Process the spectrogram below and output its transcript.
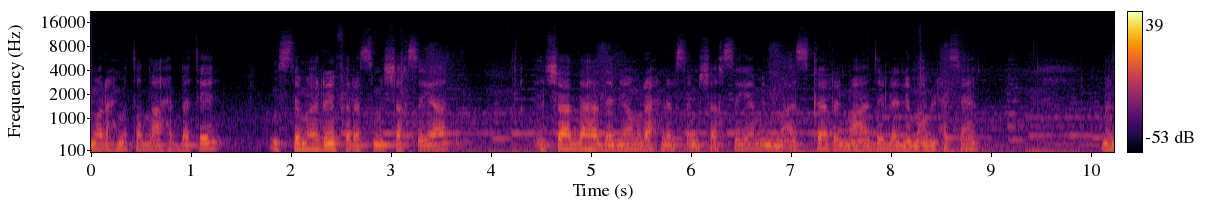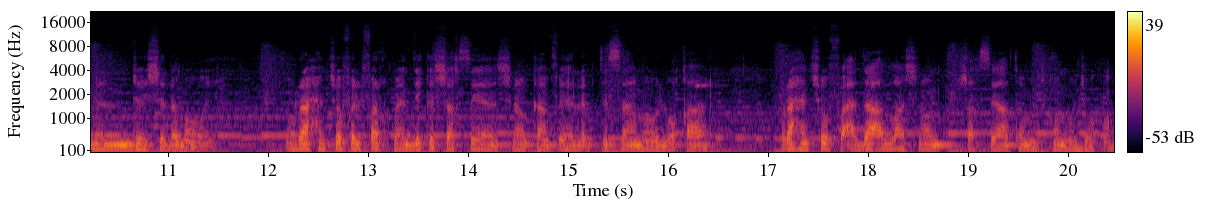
عليكم ورحمة الله أحبتي. مستمرين في رسم الشخصيات. إن شاء الله هذا اليوم راح نرسم شخصية من معسكر المعادل للإمام الحسين من الجيش الأموي. وراح نشوف الفرق بين ديك الشخصية شلون كان فيها الابتسامة والوقار. وراح نشوف أعداء الله شلون شخصياتهم تكون وجوههم.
